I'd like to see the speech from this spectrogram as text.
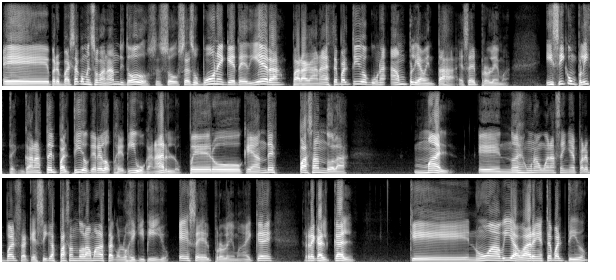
Eh, pero el Barça comenzó ganando y todo. Se, se, supone que te diera para ganar este partido con una amplia ventaja. Ese es el problema. Y sí cumpliste. Ganaste el partido, que era el objetivo, ganarlo. Pero que andes pasándola mal. Eh, no es una buena señal para el Barça. Que sigas pasándola mal hasta con los equipillos. Ese es el problema. Hay que recalcar que no había VAR en este partido.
